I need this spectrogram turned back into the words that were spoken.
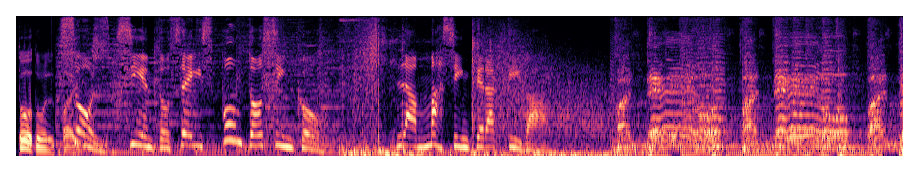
todo el país. Sol 106.5, la más interactiva. Paneo, paneo, paneo.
